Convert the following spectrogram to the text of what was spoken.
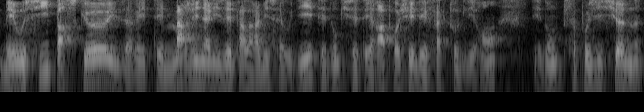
mais aussi parce qu'ils avaient été marginalisés par l'Arabie saoudite et donc ils s'étaient rapprochés de facto de l'Iran. Et donc ça positionne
